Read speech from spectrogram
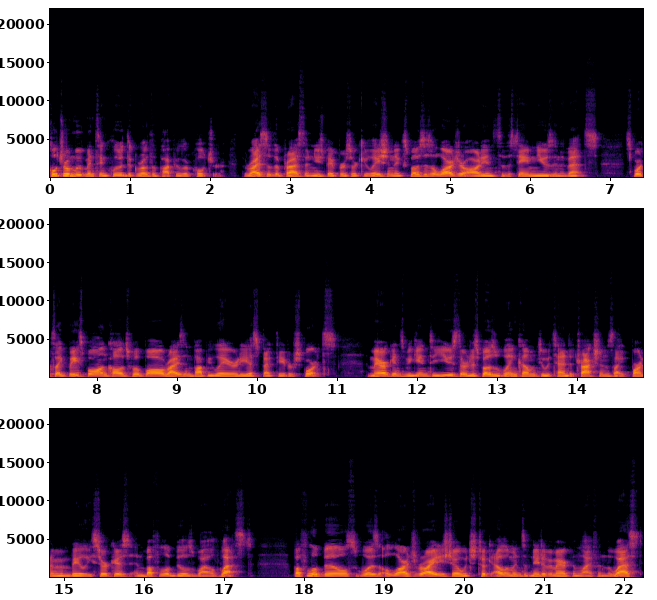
Cultural movements include the growth of popular culture. The rise of the press and newspaper circulation exposes a larger audience to the same news and events. Sports like baseball and college football rise in popularity as spectator sports. Americans begin to use their disposable income to attend attractions like Barnum and Bailey Circus and Buffalo Bill's Wild West. Buffalo Bills was a large variety show which took elements of Native American life in the West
